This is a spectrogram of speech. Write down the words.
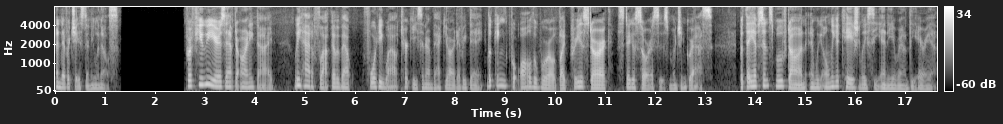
and never chased anyone else. For a few years after Arnie died, we had a flock of about 40 wild turkeys in our backyard every day, looking for all the world like prehistoric stegosauruses munching grass. But they have since moved on, and we only occasionally see any around the area.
